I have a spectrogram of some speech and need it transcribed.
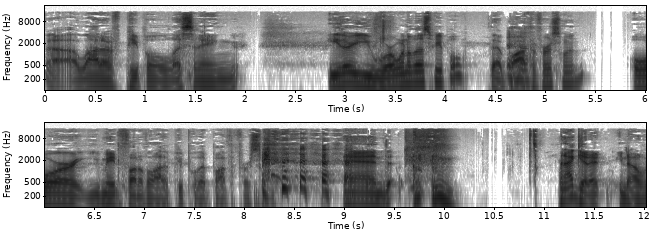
uh, a lot of people listening, either you were one of those people that bought uh-huh. the first one, or you made fun of a lot of people that bought the first one. and and I get it, you know,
